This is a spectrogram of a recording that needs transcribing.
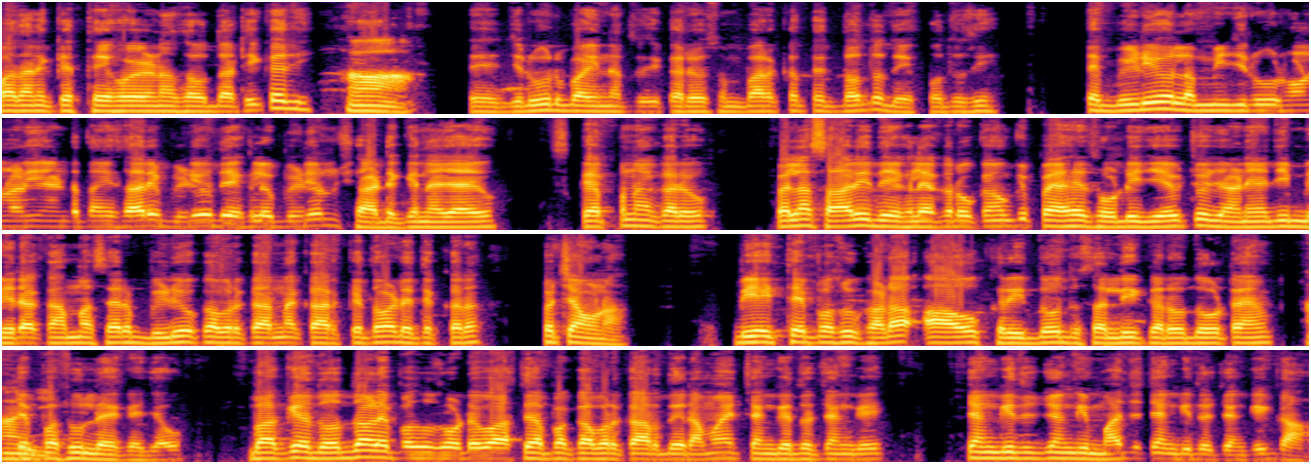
ਪਤਾ ਨਹੀਂ ਕਿੱਥੇ ਹੋ ਜਾਣਾ ਸੌਦਾ ਠੀਕ ਹੈ ਜੀ? ਹਾਂ। ਤੇ ਜਰੂਰ ਬਾਈ ਨਾਲ ਤੁਸੀਂ ਕਰਿਓ ਸੰਪਰਕ ਤੇ ਦੁੱਧ ਦੇਖੋ ਤੁਸੀਂ। ਤੇ ਵੀਡੀਓ ਲੰਮੀ ਜਰੂਰ ਹੋਣ ਵਾਲੀ ਐਂਡ ਤਾਈਂ ਸਾਰੀ ਵੀਡੀਓ ਦੇਖ ਲਿਓ ਵੀਡੀਓ ਨੂੰ ਛੱਡ ਕੇ ਨਾ ਜਾਇਓ ਸਕਿਪ ਨਾ ਕਰਿਓ। ਪਹਿਲਾਂ ਸਾਰੀ ਦੇਖ ਲਿਆ ਕਰੋ ਕਿਉਂਕਿ ਪੈਸੇ ਤੁਹਾਡੀ ਜੇਬ ਚੋਂ ਜਾਣੇ ਆ ਜੀ ਮੇਰਾ ਕੰਮ ਆ ਸਿਰਫ ਵੀਡੀਓ ਕਵਰ ਕਰਨਾ ਕਰਕੇ ਤੁਹਾਡੇ ਤੱਕ ਪਹੁੰਚਾਉਣਾ। ਵੀ ਇੱਥੇ ਪਸ਼ੂ ਖੜਾ ਆਓ ਖਰੀਦੋ ਤਸੱਲੀ ਕਰੋ ਦੋ ਟਾਈਮ ਤੇ ਪਸ਼ੂ ਲੈ ਕੇ ਜਾਓ। ਬਾਕੀ ਦੁੱਧ ਵਾਲੇ ਪਸ਼ੂ ਤੁਹਾਡੇ ਵਾਸਤੇ ਆਪਾਂ ਕਵਰ ਕਰਦੇ ਰਵਾਂਗੇ ਚੰਗੇ ਤੋਂ ਚੰਗੇ ਚੰਗੀ ਤੋਂ ਚੰਗੀ ਮੱਝ ਚੰਗੀ ਤੋਂ ਚੰਗੀ ਗਾਂ।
